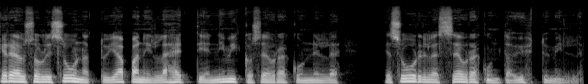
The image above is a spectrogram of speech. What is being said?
Keräys oli suunnattu Japanin lähettien nimikkoseurakunnille ja suurille seurakuntayhtymille.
